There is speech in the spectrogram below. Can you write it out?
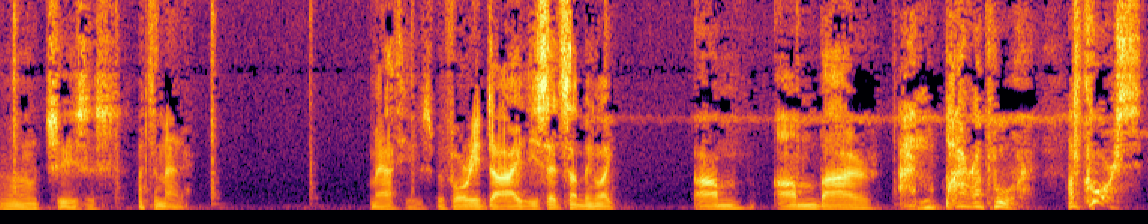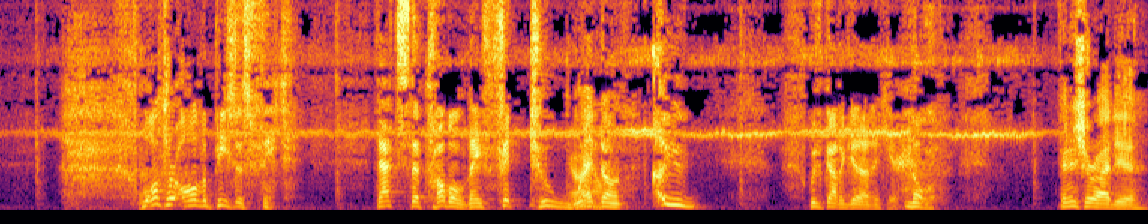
Oh, Jesus. What's the matter? Matthews, before he died, he said something like, um, Ambar. Ambarapur. Of course. Walter, all the pieces fit. That's the trouble. They fit too well. I don't. You. We've got to get out of here. No. Finish your idea.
